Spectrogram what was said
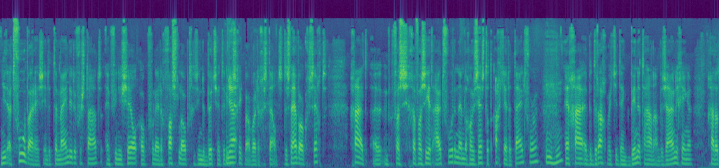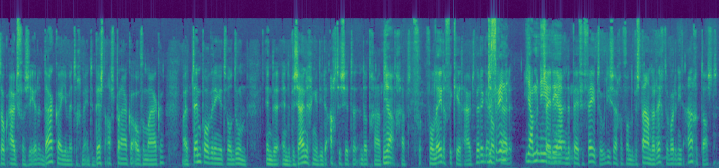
niet uitvoerbaar is in de termijn die ervoor staat... en financieel ook volledig vastloopt gezien de budgetten die Ja. beschikbaar worden gesteld. Dus we hebben ook gezegd, ga het eh, fas- gefaseerd uitvoeren. Neem er gewoon zes tot acht jaar de tijd voor. Mhm. En ga het bedrag wat je denkt binnen te halen aan bezuinigingen... ga dat ook uitfaseren. Daar kan je met de gemeente best afspraken over maken. Maar het tempo waarin je het wil doen... en de, en de bezuinigingen die erachter zitten... dat gaat, Ja. dat gaat vo- volledig verkeerd uitwerken. De en ook naar de Ja, meneer, CDA eh, en de PVV toe. Die zeggen van de bestaande rechten worden niet aangetast.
